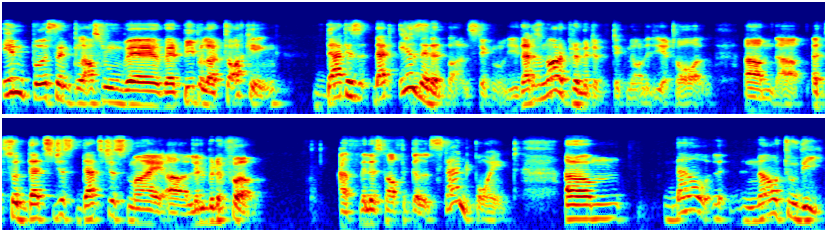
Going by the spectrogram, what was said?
in-person classroom where where people are talking that is that is an advanced technology that is not a primitive technology at all um, uh, so that's just that's just my uh, little bit of a, a philosophical standpoint. Um, now, now to the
